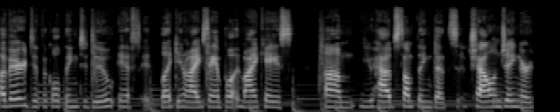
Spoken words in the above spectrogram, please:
a very difficult thing to do. If it, like in my example, in my case, um, you have something that's challenging, or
